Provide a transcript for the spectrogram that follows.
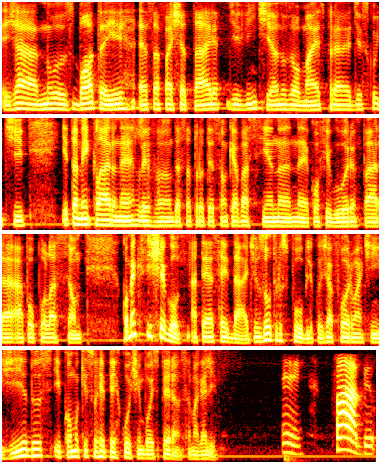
já nos bota aí essa faixa etária de 20 anos ou mais para discutir. E também, claro, né, levando essa proteção que a vacina né, configura para a população. Como é que se chegou até essa idade? Os outros públicos já foram atingidos e como que isso repercute em Boa Esperança, Magali? É. Fábio,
